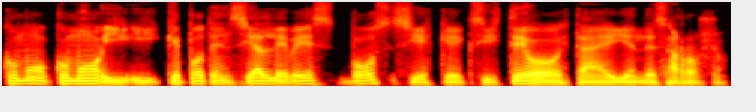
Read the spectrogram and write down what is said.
¿Cómo, cómo y qué potencial le ves vos si es que existe o está ahí en desarrollo?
